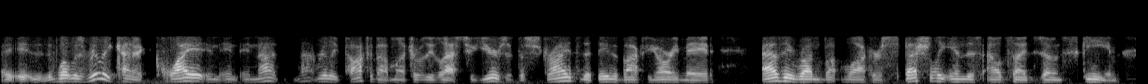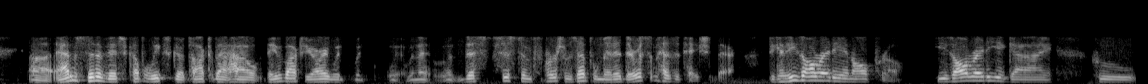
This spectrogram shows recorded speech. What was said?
It, what was really kind of quiet and, and, and not not really talked about much over these last two years is the strides that David Bakhtiari made as a run blocker, especially in this outside zone scheme. Uh, Adam Stenavich a couple weeks ago talked about how David Bakhtiari, when, when, when, that, when this system first was implemented, there was some hesitation there because he's already an All-Pro. He's already a guy who,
